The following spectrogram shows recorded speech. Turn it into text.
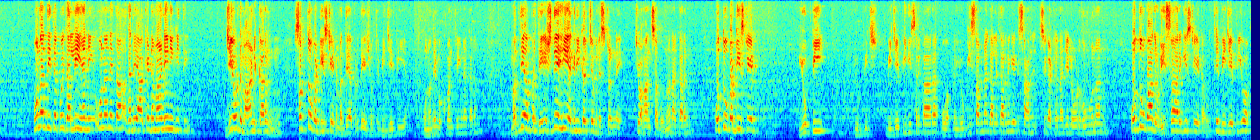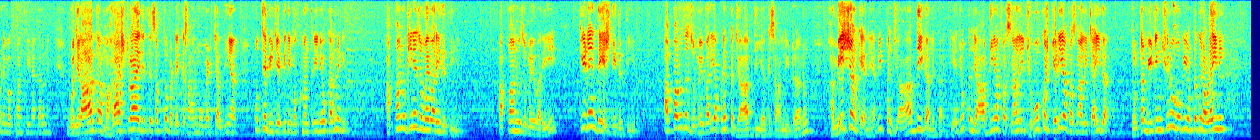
ਉਹਨਾਂ ਦੀ ਤਾਂ ਕੋਈ ਗੱਲ ਹੀ ਹੈ ਨਹੀਂ। ਉਹਨਾਂ ਨੇ ਤਾਂ ਕਦੇ ਆ ਕੇ ਡਿਮਾਂਡ ਹੀ ਨਹੀਂ ਕੀਤੀ। ਜੇ ਉਹ ਡਿਮਾਂਡ ਕਰਨ, ਸਭ ਤੋਂ ਵੱਡੀ ਸਟੇਟ ਮੱਧ ਪ੍ਰਦੇਸ਼, ਉੱਥੇ ਬੀਜੇਪੀ ਆ। ਉਹਨਾਂ ਦੇ ਮੁੱਖ ਮੰਤਰੀ ਨਾ ਕਰਨ। ਮੱਧ ਪ੍ਰਦੇਸ਼ ਦੇ ਹੀ ਐਗਰੀਕਲਚਰ ਮਿਨਿਸਟਰ ਨੇ, ਚੌਹਾਨ ਸਾਹਿਬ ਉਹਨਾਂ ਨਾ ਕਰਨ। ਉਦੋਂ ਵੱਡੀ ਸਟੇਟ ਯੂਪੀ ਯੂਪੀ 'ਚ ਬੀਜੇਪੀ ਦੀ ਸਰਕਾਰ ਆ, ਉਹ ਆਪਣੇ ਯੋਗੀ ਸਾਹਿਬ ਨਾਲ ਗੱਲ ਕਰਨਗੇ, ਕਿਸਾਨ ਸੰਗਠਨ ਨਾਲ ਜੇ ਲੋੜ ਹੋਊ ਉਹਨਾਂ ਨੂੰ। ਉਦੋਂ ਬਾਅਦ ਉੜੀਸਾ ਵਰਗੀ ਸਟੇਟ ਆ, ਉੱਥੇ ਬੀਜੇਪੀ ਉਹ ਆਪਣੇ ਮੁੱਖ ਮੰਤਰੀ ਨਾਲ ਕਰਨਗੇ। ਗੁਜਰਾਤ ਆ, ਮਹਾਰਾਸ਼ਟਰ ਹੈ ਜਿੱਥੇ ਸਭ ਤੋਂ ਵੱਡੇ ਕਿਸਾਨ ਮੂਵਮੈਂਟ ਚੱਲਦੀਆਂ, ਉੱਥੇ ਬੀਜੇਪੀ ਦੀ ਮੁੱਖ ਮੰਤਰੀ ਨੇ ਉਹ ਕਰਨਗੇ। ਆਪਾਂ ਨੂੰ ਕਿਹਨੇ ਜ਼ਿੰਮੇਵਾਰੀ ਦਿੱਤੀ ਆ? ਆਪਾਂ ਨੂੰ ਜ਼ਿੰਮੇਵਾਰੀ ਕਿਹੜੇ ਦੇਸ਼ ਦੀ ਦਿੱਤੀ ਹੈ ਆਪਾਂ ਨੂੰ ਤਾਂ ਜ਼ਿੰਮੇਵਾਰੀ ਆਪਣੇ ਪੰਜਾਬ ਦੀ ਆ ਕਿਸਾਨ ਲੀਡਰਾਂ ਨੂੰ। ਹਮੇਸ਼ਾ ਕਹਿੰਦੇ ਆ ਵੀ ਪੰਜਾਬ ਦੀ ਗੱਲ ਕਰਕੇ ਜੋ ਪੰਜਾਬ ਦੀਆਂ ਫਸਲਾਂ ਲਈ ਜੋ ਕੁਝ ਜਿਹੜੀਆਂ ਫਸਲਾਂ ਲਈ ਚਾਹੀਦਾ, ਹੁਣ ਤਾਂ ਮੀਟਿੰਗ ਸ਼ੁਰੂ ਹੋ ਗਈ, ਹੁਣ ਤਾਂ ਕੋਈ ਰੌਲਾ ਹੀ ਨਹੀਂ।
